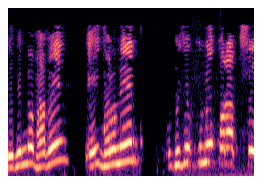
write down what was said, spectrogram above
বিভিন্নভাবে এই ধরনের অভিযোগগুলো করাচ্ছে।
